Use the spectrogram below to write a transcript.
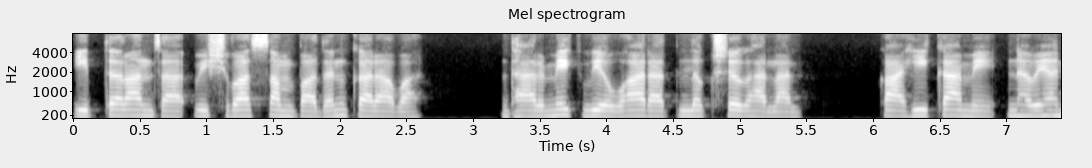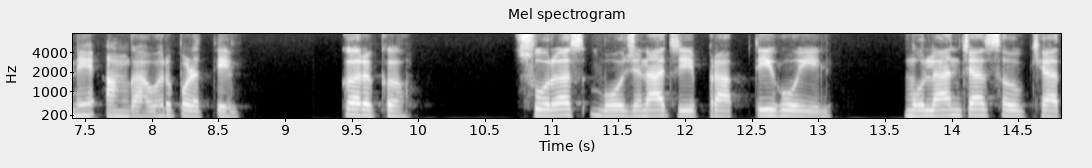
इतरांचा विश्वास संपादन करावा. धार्मिक व्यवहारात लक्ष घालाल. काही कामे नव्याने अंगावर पडतील. कर्क सुरस भोजनाची प्राप्ती होईल. मुलांच्या सौख्यात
